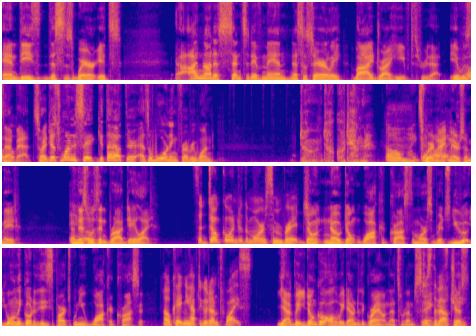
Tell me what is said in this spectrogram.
and these this is where it's. I'm not a sensitive man necessarily, but I dry heaved through that. It was Oh. that bad. So I just wanted to say, get that out there as a warning for everyone. Don't don't go down there. Oh my It's god. where nightmares are made. And this was in broad daylight. So don't go under the Morrison Bridge. Don't no, don't walk across the Morrison Bridge. You you only go to these parts when you walk across it. Okay, and you have to go down twice. Yeah, but you don't go all the way down to the ground. That's what I'm saying. Just the balcony. It's just,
